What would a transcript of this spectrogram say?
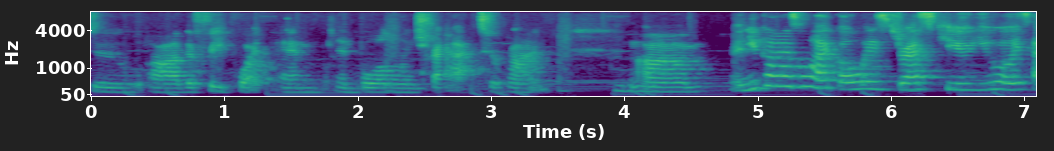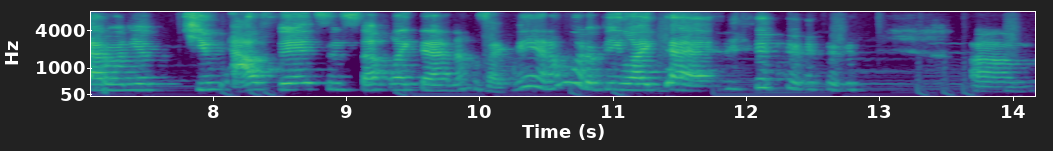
to uh, the Freeport and, and Baldwin track to run. Mm-hmm. Um, and you guys were like always dressed cute. You always had on your cute outfits and stuff like that. And I was like, man, I want to be like that. um,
